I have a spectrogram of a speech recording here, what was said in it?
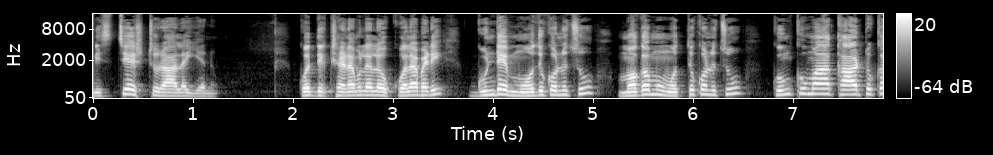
నిశ్చేష్టురాలయ్యను. కొద్ది క్షణములలో కూలబడి గుండె మోదుకొనుచు మొగము మొత్తుకొనుచు కుంకుమ కాటుక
